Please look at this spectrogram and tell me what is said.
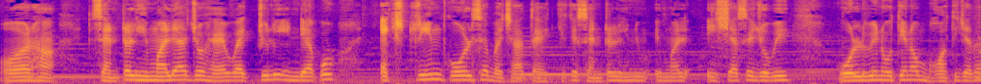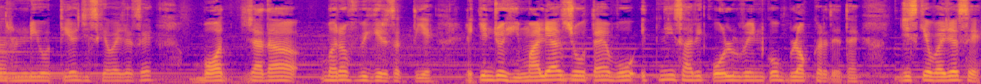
और हाँ सेंट्रल हिमालय जो है, वो एक्चुअली इंडिया को एक्सट्रीम कोल्ड से बचाता है, क्योंकि सेंट्रल हिमालय एशिया से जो भी कोल्ड विन होती है ना, वो बहुत ही ज़्यादा ठंडी होती है, जिसके वजह से बहुत ज़्यादा बर्फ़ भी गिर सकती है। लेकिन जो हिमालयाज जो होता है, वो इतनी सारी कोल्ड विन को ब्लॉक कर देता है, जिसके वजह से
